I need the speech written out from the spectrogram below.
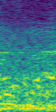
Sur les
